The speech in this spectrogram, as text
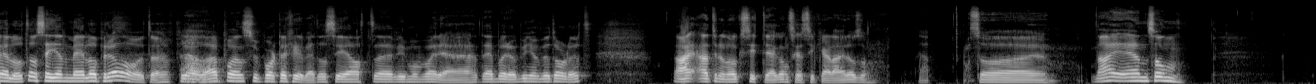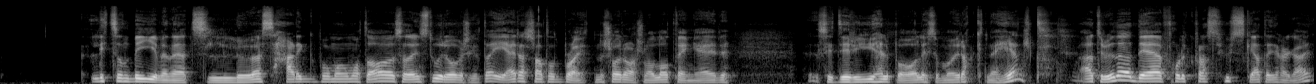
er lov til å sende en mail og prøve. da. Prøve deg på en support til Feelbet og si at eh, vi må bare, det er bare å begynne å betale ut. Nei, jeg tror nok City er ganske sikker der, altså. Ja. Så Nei, en sånn Litt sånn begivenhetsløs helg på mange måter. Så Den store overskrifta er rett og slett at Brighton slår Arsenal, og at Wenger sitt ry holder på liksom å rakne helt. Jeg tror det er det folk flest husker etter den helga her.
